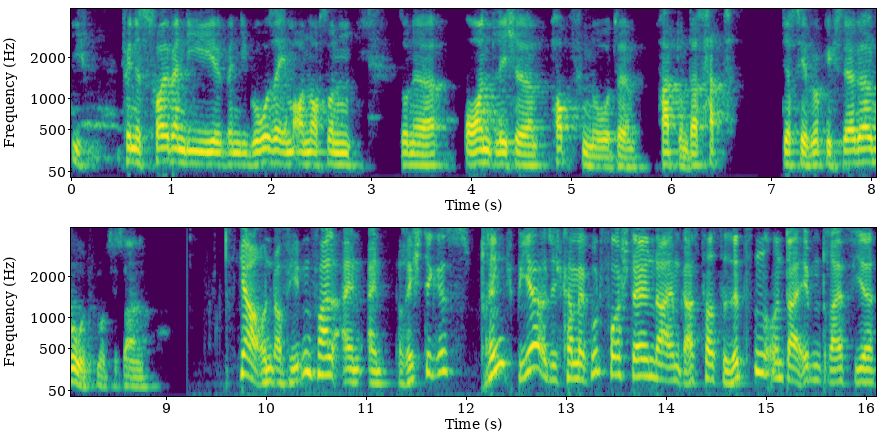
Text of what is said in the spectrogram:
ich finde es toll, wenn die, wenn die Gose eben auch noch so, ein, so eine ordentliche Hopfennote hat. Und das hat das hier wirklich sehr, sehr gut, muss ich sagen. Ja, und auf jeden Fall ein, ein richtiges Trinkbier. Also ich kann mir gut vorstellen, da im Gasthaus zu sitzen und da eben drei, vier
